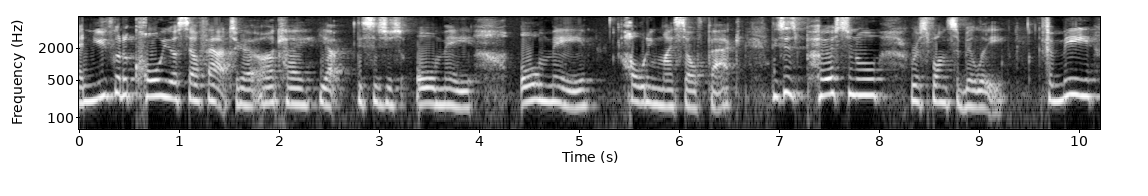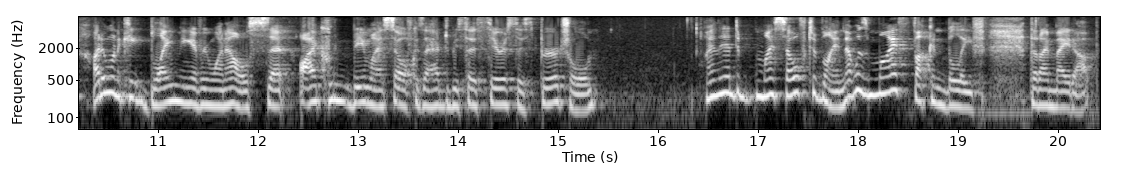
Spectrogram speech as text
And you've got to call yourself out to go, okay, yep, this is just all me, all me holding myself back. This is personal responsibility. For me, I don't want to keep blaming everyone else that I couldn't be myself because I had to be so seriously spiritual. I only had to, myself to blame. That was my fucking belief that I made up.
